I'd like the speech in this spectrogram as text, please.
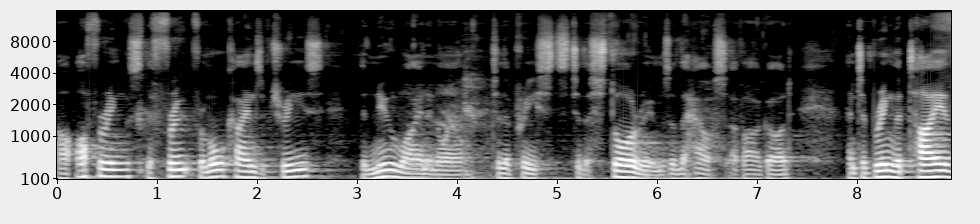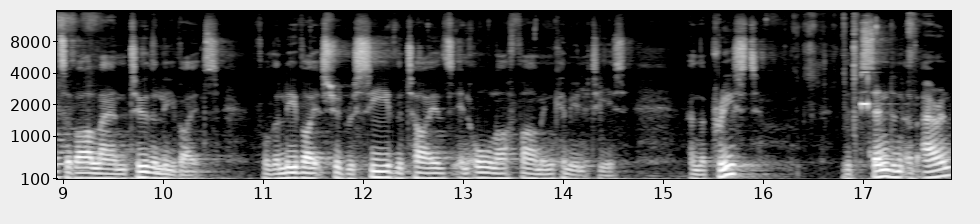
our offerings, the fruit from all kinds of trees, the new wine and oil to the priests, to the storerooms of the house of our God, and to bring the tithes of our land to the Levites, for the Levites should receive the tithes in all our farming communities. And the priest, the descendant of Aaron,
